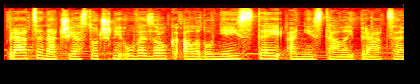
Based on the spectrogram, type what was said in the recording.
práce na čiastočný úvezok alebo neistej a nestálej práce.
